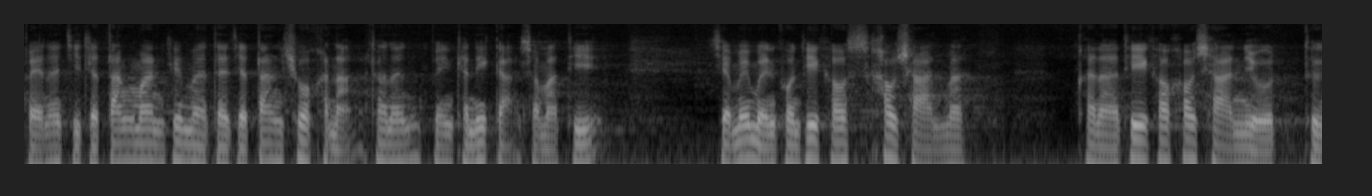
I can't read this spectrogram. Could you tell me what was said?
ไปนะจิตจะตั้งมั่นขึ้นมา แต่จะตั้งชั่วขณะ เท่านั้นเป็นคณิกะสมาธิ จะไม่เหมือนคนที่เขาเข้าฌานมา ขณะที่เขาเข้าฌานอยู่ถึง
